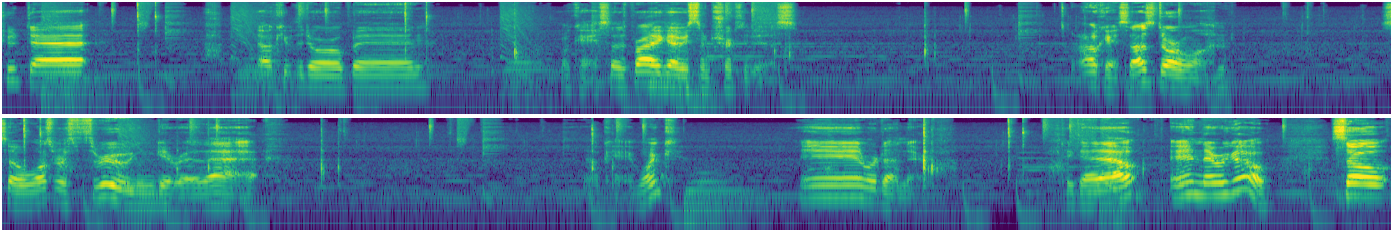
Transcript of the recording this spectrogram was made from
Shoot that. That'll keep the door open. Okay, so there's probably gotta be some trick to do this. Okay, so that's door one. So once we're through, we can get rid of that. Okay, boink. And we're done there. Take that out, and there we go. So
